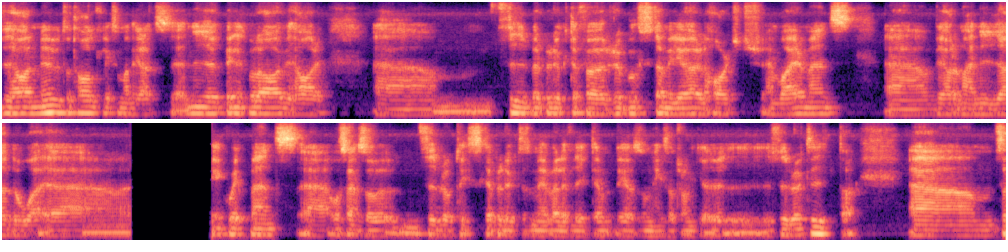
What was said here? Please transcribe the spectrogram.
vi har nu totalt liksom adderat eh, nya utbildningsbolag, vi har eh, fiberprodukter för robusta miljöer eller harsh environments. Eh, vi har de här nya då, equipments eh, och sen så fiberoptiska produkter som är väldigt likt det som Hexatronic i, i fiberoptik. Um, så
